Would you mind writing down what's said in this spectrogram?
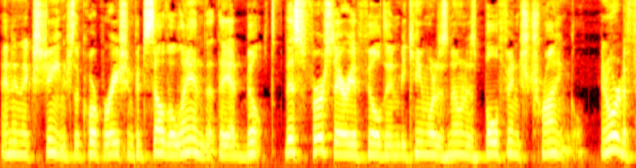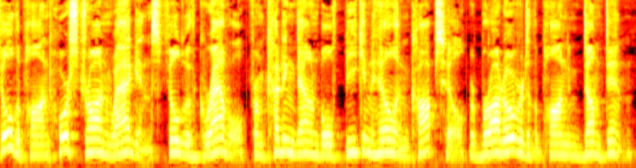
and in exchange the corporation could sell the land that they had built. This first area filled in became what is known as Bulfinch Triangle. In order to fill the pond, horse-drawn wagons filled with gravel from cutting down both Beacon Hill and Copp's Hill were brought over to the pond and dumped in.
